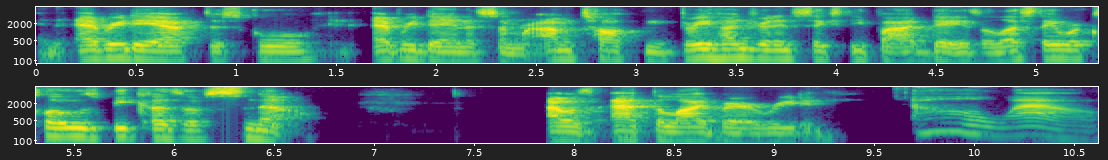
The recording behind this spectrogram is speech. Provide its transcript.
And every day after school and every day in the summer, I'm talking 365 days, unless they were closed because of snow, I was at the library reading. Oh, wow.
